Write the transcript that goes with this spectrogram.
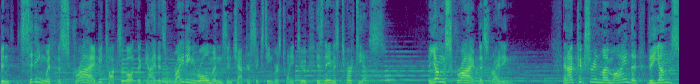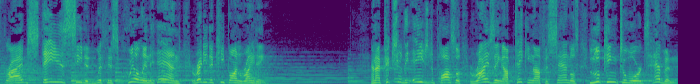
been sitting with the scribe. He talks about the guy that's writing Romans in chapter 16, verse 22. His name is Tertius, a young scribe that's writing. And I picture in my mind that the young scribe stays seated with his quill in hand, ready to keep on writing. And I picture the aged apostle rising up, taking off his sandals, looking towards heaven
